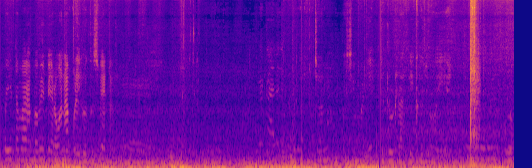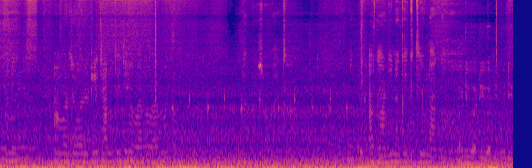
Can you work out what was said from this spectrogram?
પછી તમારે આ બબી પહેરવા ના પડી હતું સ્વેટર. ચાલો પછી મળીએ. કેટલું ટ્રાફિક હજુ હોય લોકોની અવર જવર એટલી ચાલુ થઈ જાય અવાર અવારમાં તો શું વાત આ ગાડીને કંઈક થયું લાગે વડી વડી વડી વડી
